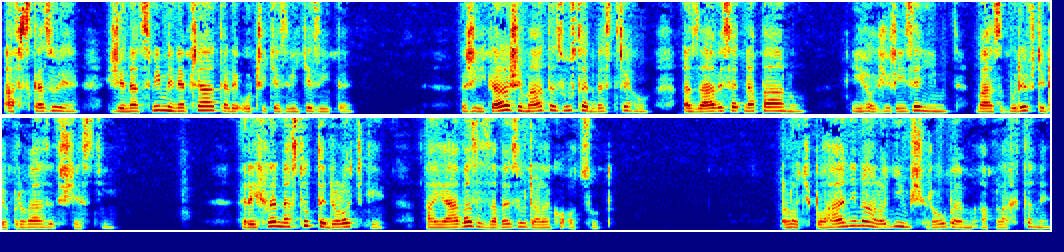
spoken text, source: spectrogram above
a vzkazuje, že nad svými nepřáteli určitě zvítězíte. Říkal, že máte zůstat ve střehu a záviset na pánu, jehož řízením vás bude vždy doprovázet štěstí. Rychle nastupte do loďky a já vás zavezu daleko odsud. Loď poháněná lodním šroubem a plachtami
